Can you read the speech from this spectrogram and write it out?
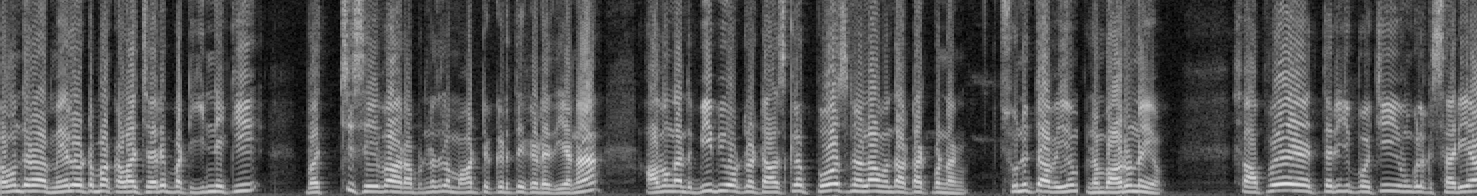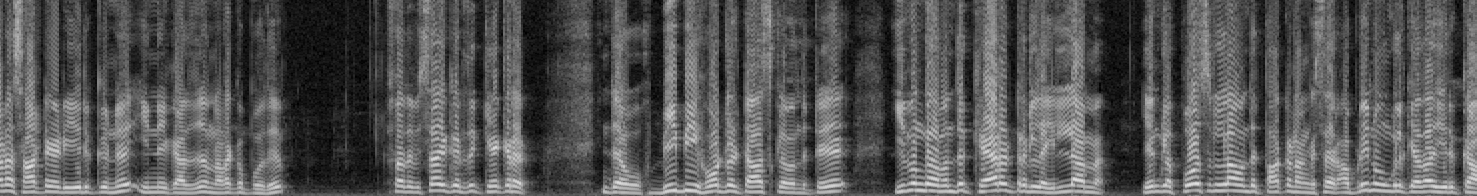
சௌந்தர்யா மேலோட்டமாக கலாச்சாரு. பட் இன்றைக்கி வச்சு செய்வார் அப்படின்றதுல மாற்றுக்கிறதே கிடையாது. ஏன்னா அவங்க அந்த பிபி ஹோட்டல் டாஸ்கில் பர்சனலாக வந்து அட்டாக் பண்ணாங்க. சுனிதாவையும் நம்ம அருணையும். ஸோ அப்போவே தெரிஞ்சு போச்சு இவங்களுக்கு சரியான சாட்டை அடி இருக்குன்னு. இன்றைக்கி அதுதான் நடக்க போகுது. ஸோ அதை விசாரிக்கிறதுக்கு கேட்குறாரு இந்த பிபி ஹோட்டல் டாஸ்கில் வந்துட்டு இவங்க வந்து கேரக்டரில் இல்லாமல் எங்களை பர்சனலாக வந்து தாக்குனாங்க சார். அப்படின்னு உங்களுக்கு ஏதாவது இருக்கா?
